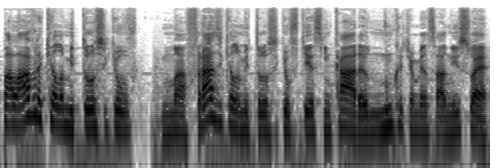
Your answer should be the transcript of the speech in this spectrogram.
palavra que ela me trouxe, que eu, uma frase que ela me trouxe que eu fiquei assim, cara, eu nunca tinha pensado nisso é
